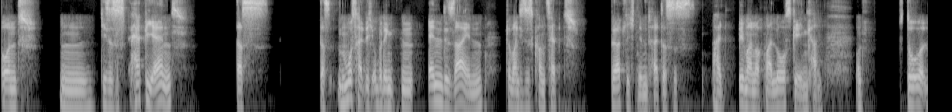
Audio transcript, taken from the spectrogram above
Und mh, hm, dieses Happy End, das, das muss halt nicht unbedingt ein Ende sein, wenn man dieses Konzept wörtlich nimmt, halt, dass es halt immer noch mal losgehen kann. Und so,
